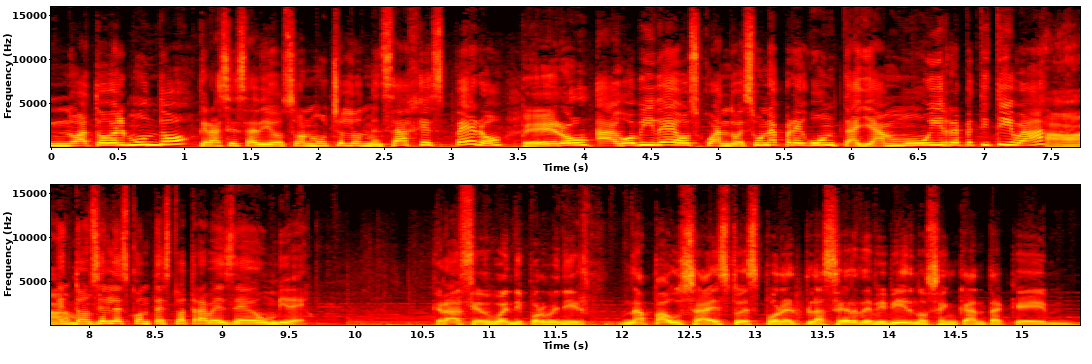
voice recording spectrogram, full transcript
No a todo el mundo, gracias a Dios son muchos los mensajes, pero Pero hago videos cuando es una pregunta ya muy repetitiva, Ah, entonces les contesto a través de un video. Gracias Wendy por venir. Una pausa, esto es por el placer de vivir. Nos encanta que mm,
